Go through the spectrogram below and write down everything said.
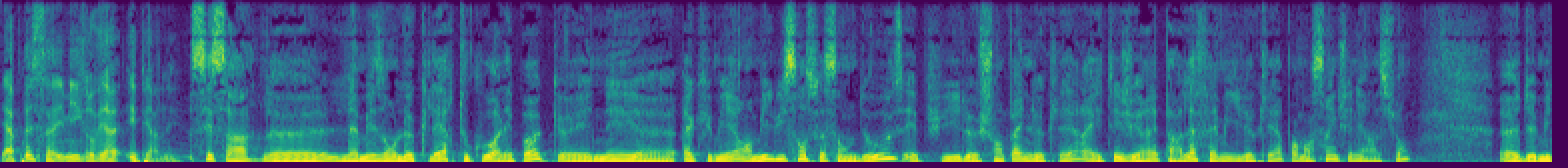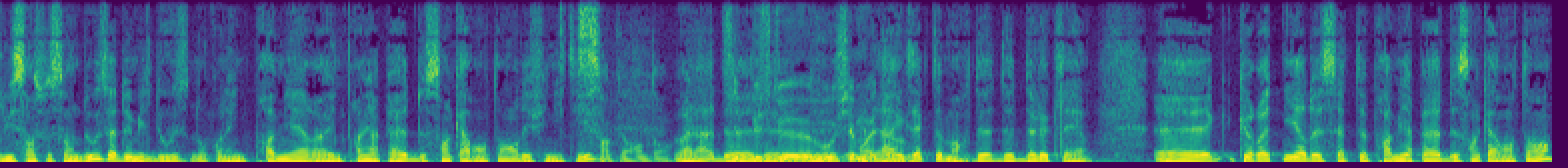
Et après, ça émigre vers Épernay. C'est ça. Le- la maison Leclerc, tout court à l'époque, est née euh, à Cumières en 1872. Et puis le champagne Leclerc a été géré par la famille Leclerc pendant cinq générations, de 1872 à 2012. Donc on a une première, une première période de 140 ans définitive. 140 ans. Voilà, C'est plus de- que vous de- chez Mouette, Ah, exactement, de, de, de Leclerc. Euh, que retenir de cette première période de 140 ans?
